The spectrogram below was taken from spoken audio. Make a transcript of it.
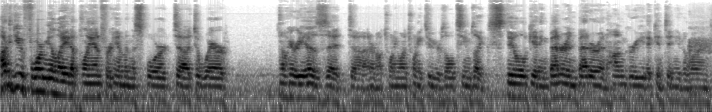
How did you formulate a plan for him in the sport uh, to where, oh, here he is at, uh, I don't know, 21, 22 years old, seems like still getting better and better and hungry to continue to learn.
